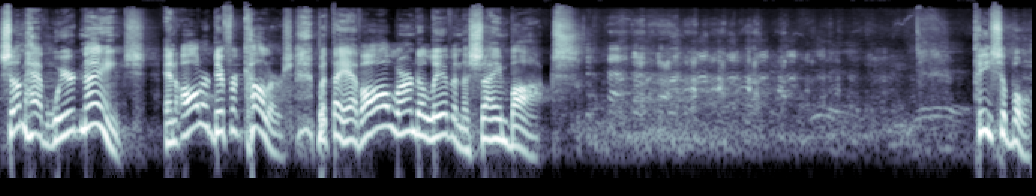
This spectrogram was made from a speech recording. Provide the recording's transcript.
some have weird names, and all are different colors, but they have all learned to live in the same box. Peaceable.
